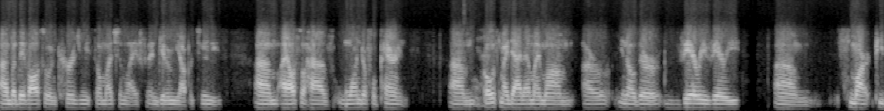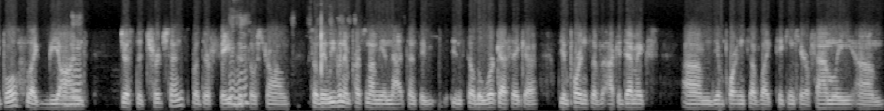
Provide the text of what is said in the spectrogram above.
Um, but they've also encouraged me so much in life and given me opportunities. Um, I also have wonderful parents um, yeah. Both my dad and my mom are, you know, they're very, very um, smart people, like beyond mm-hmm. just the church sense, but their faith mm-hmm. is so strong. So they leave an impression on me in that sense. They instill the work ethic, uh, the importance of academics, um, the importance of like taking care of family, um,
